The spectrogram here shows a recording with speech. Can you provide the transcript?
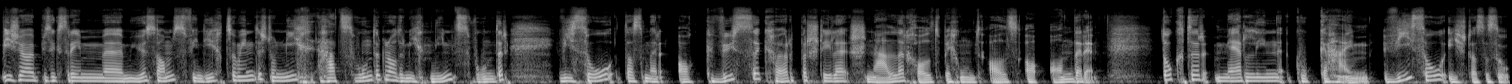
ist ja etwas extrem äh, mühsames, finde ich zumindest. Und mich hat es Wunder oder mich nimmt es Wunder, wieso dass man an gewissen Körperstellen schneller kalt bekommt als an anderen. Dr. Merlin Guggenheim. Wieso ist das so?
